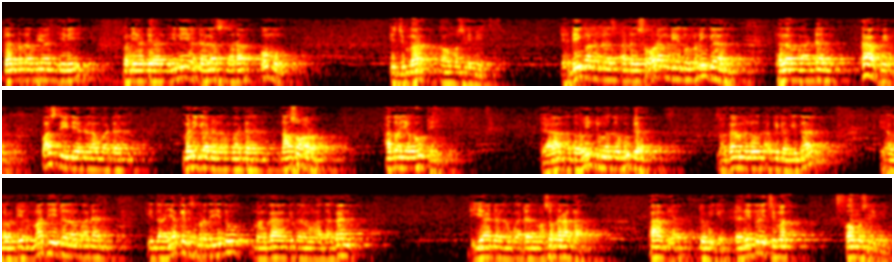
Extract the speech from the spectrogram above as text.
Dan penafian ini, peniadaan ini adalah secara umum ijma' kaum muslimin. Jadi kalau ada, ada seorang dia itu meninggal dalam keadaan kafir, pasti dia dalam keadaan meninggal dalam keadaan Nasor atau Yahudi ya atau Hindu atau Buddha. Maka menurut akidah kita, ya kalau dia mati dalam keadaan kita yakin seperti itu, maka kita mengatakan dia dalam keadaan masuk neraka. Paham ya? Demikian. Dan itu ijma kaum muslimin.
